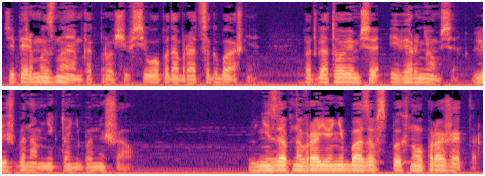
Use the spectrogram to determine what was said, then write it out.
Теперь мы знаем, как проще всего подобраться к башне. Подготовимся и вернемся, лишь бы нам никто не помешал. Внезапно в районе базы вспыхнул прожектор.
